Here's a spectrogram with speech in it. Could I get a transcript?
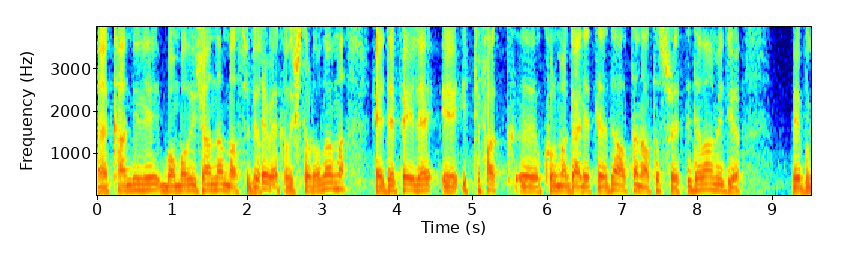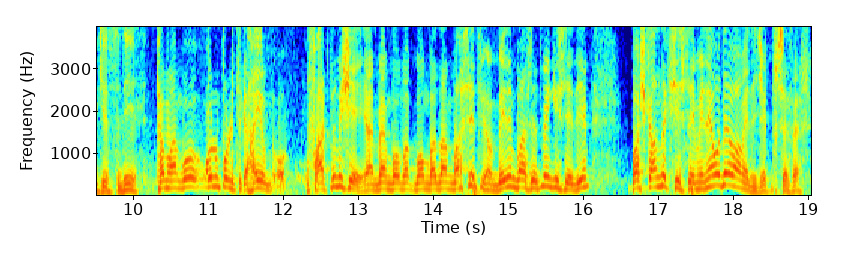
Yani Kandil'i bombalayacağından bahsediyor Evet. Kılıçdaroğlu ama HDP ile e, ittifak e, kurma gayretleri de alttan alta sürekli devam ediyor. Ve bu gizli değil. Tamam o onun politika. Hayır o farklı bir şey. Yani ben bomba, bombadan bahsetmiyorum. Benim bahsetmek istediğim başkanlık sistemine o devam edecek bu sefer.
